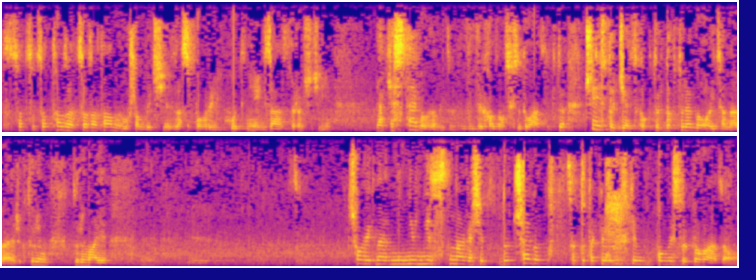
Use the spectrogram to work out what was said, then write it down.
Co, co, co, to za, co za tam muszą być za spory i kłótnie i zazdrość i jakie z tego wychodzą z sytuacji? Kto, czy jest to dziecko, który, do którego ojca należy, którym, który ma je człowiek nawet nie, nie, nie zastanawia się, do czego co to takie ludzkie pomysły prowadzą.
